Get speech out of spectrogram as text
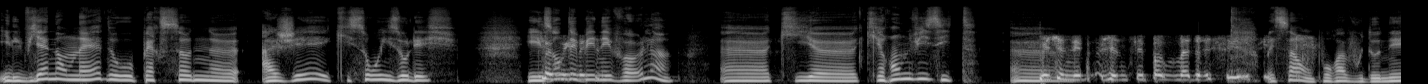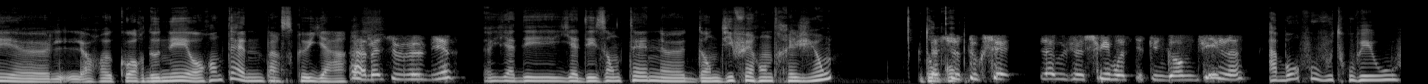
ils viennent en aide aux personnes âgées et qui sont isolées. Et ils Mais ont oui, des bénévoles euh, qui, qui rendent visite. Mais je, je ne sais pas où m'adresser. mais ça, on pourra vous donner leurs coordonnées hors antenne parce qu'il y a. Ah ben je veux bien. il y, a des, il y a des antennes dans différentes régions. Donc bah, Surtout que c'est là où je suis, moi, c'est une grande ville. Hein. Ah bon, vous vous trouvez où?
